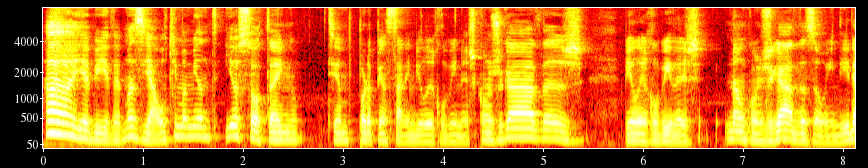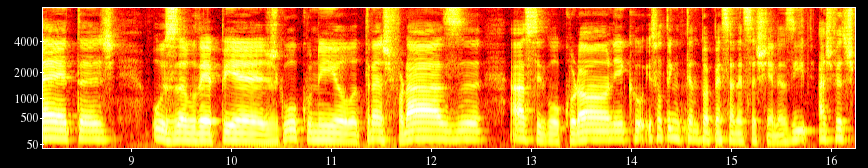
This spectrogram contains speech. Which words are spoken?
Ai, a vida. Mas, já, ultimamente eu só tenho tempo para pensar em bilirrubinas conjugadas, bilirrubinas não conjugadas ou indiretas, usa UDPs gluconil transferase, ácido glucurónico, e só tenho tempo para pensar nessas cenas. E às vezes,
